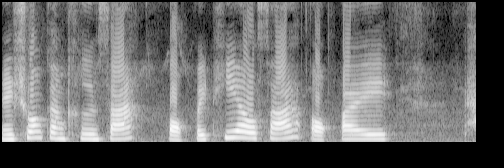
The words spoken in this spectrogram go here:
ในช่วงกลางคืนซะ ออกไปเที่ยวซะ ออกไปท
